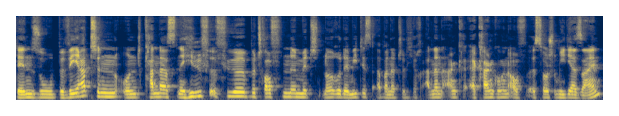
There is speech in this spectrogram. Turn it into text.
denn so bewerten und kann das eine Hilfe für Betroffene mit Neurodermitis, aber natürlich auch anderen Erkrankungen auf äh, Social Media sein?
